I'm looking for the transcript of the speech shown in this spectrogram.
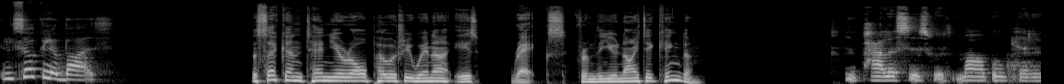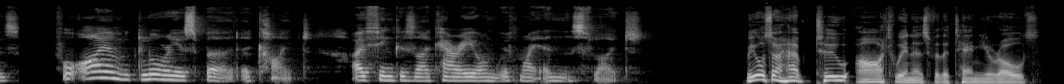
in circular bars. The second 10 year old poetry winner is Rex from the United Kingdom. And palaces with marble pillars. For I am a glorious bird, a kite. I think as I carry on with my endless flight. We also have two art winners for the 10 year olds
